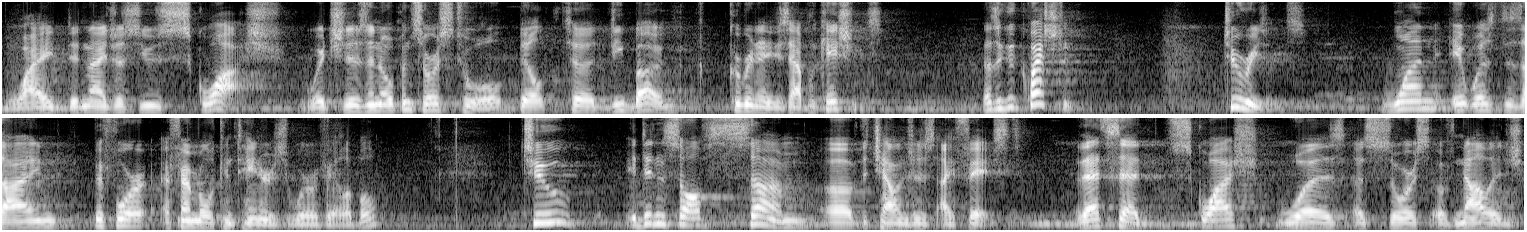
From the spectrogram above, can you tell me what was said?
why didn't I just use Squash, which is an open source tool built to debug Kubernetes applications? That's a good question. Two reasons. One, it was designed before ephemeral containers were available. Two, it didn't solve some of the challenges I faced. That said, Squash was a source of knowledge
